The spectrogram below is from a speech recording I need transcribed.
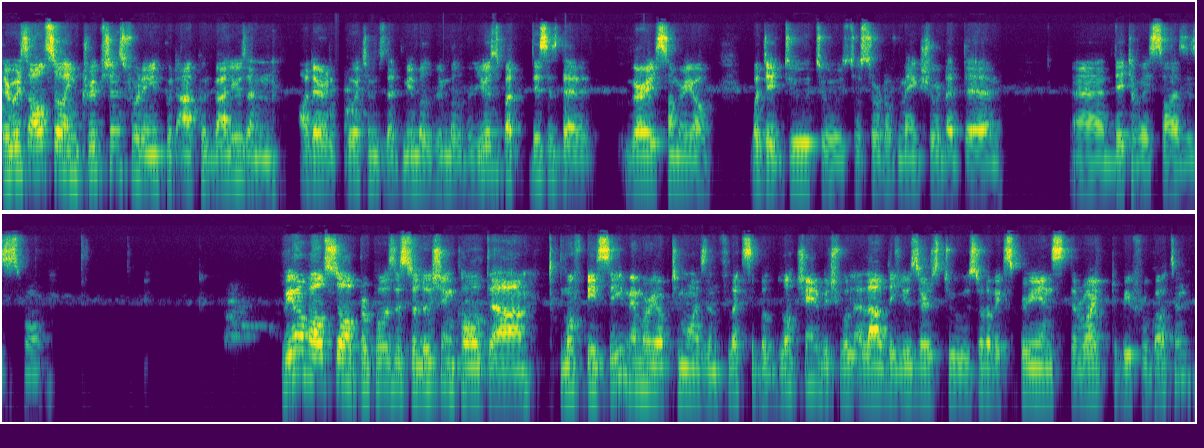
There is also encryptions for the input output values and other algorithms that Mimblewimble will use, but this is the very summary of what they do to, to sort of make sure that the uh, database size is small. We have also proposed a solution called uh, MOFBC, Memory Optimized and Flexible Blockchain, which will allow the users to sort of experience the right to be forgotten,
